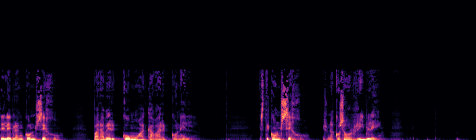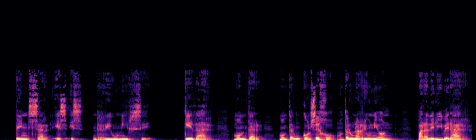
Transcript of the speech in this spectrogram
celebran consejo para ver cómo acabar con él. Este consejo es una cosa horrible. Pensar es, es reunirse, quedar, montar, montar un consejo, montar una reunión para deliberar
